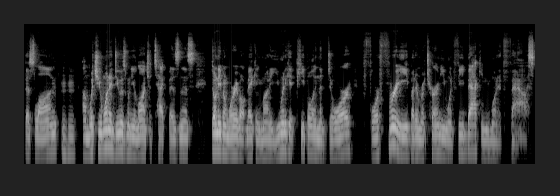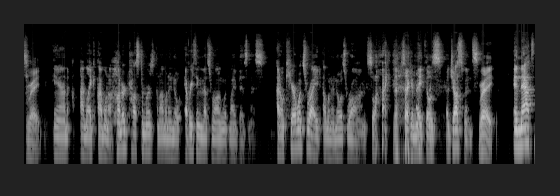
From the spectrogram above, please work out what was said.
this long, Mhm. um, what you want to do is when you launch a tech business, don't even worry about making money. You want to get people in the door for free, but in return, you want feedback and you want it fast. Right. And I'm like, I want 100 customers and I want to know everything that's wrong with my business. I don't care what's right. I want to know what's wrong. So I, so I can make those adjustments Right. And that's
